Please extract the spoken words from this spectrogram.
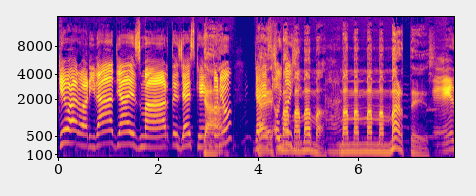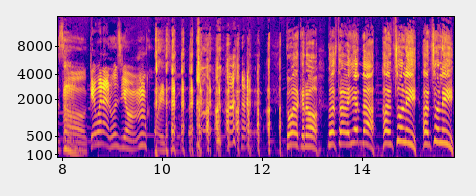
¡Qué barbaridad! Ya es martes. ¿Ya es Ya, Antonio? Ya, es, hoy no mamá, dije- mamá, Ah. mamá, mamá, martes. Eso. ¡Qué buen anuncio! Mm, pues. ¿Cómo de que no? Nuestra leyenda, Anzuli, Anzuli,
